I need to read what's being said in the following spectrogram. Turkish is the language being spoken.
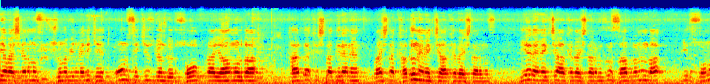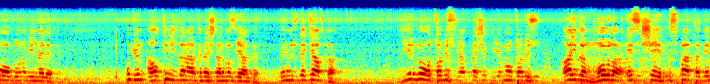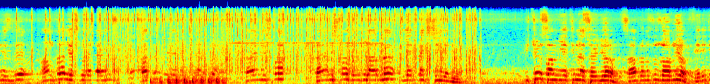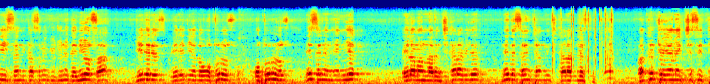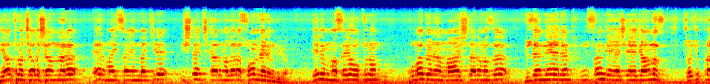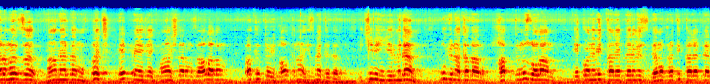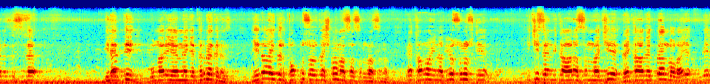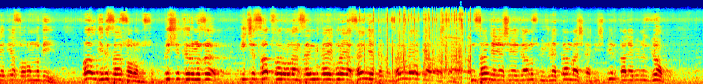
belediye başkanımız şunu bilmeli ki 18 gündür soğukta, yağmurda, karda, kışta direnen başta kadın emekçi arkadaşlarımız, diğer emekçi arkadaşlarımızın sabrının da bir sonu olduğunu bilmeli. Bugün 6 ilden arkadaşlarımız geldi. Önümüzdeki hafta 20 otobüs yaklaşık 20 otobüs Aydın, Muğla, Eskişehir, Isparta, Denizli, Antalya şubelerimiz Bakırköy emekçilerine dayanışma, dayanışma duygularını iletmek için geliyor. Bütün samimiyetimle söylüyorum. Sabrımızı zorluyor. Belediye İş Sendikası'nın gücünü deniyorsa geliriz, belediyede otururuz, otururuz. Ne senin emniyet elemanların çıkarabilir ne de sen kendin çıkarabilirsin. Bakırköy emekçisi tiyatro çalışanlara her Mayıs ayındaki işten çıkarmalara son verin diyor. Gelin masaya oturun, pula dönen maaşlarımızı düzenleyelim. İnsanca yaşayacağımız çocuklarımızı namerde muhtaç etmeyecek maaşlarımızı alalım. Bakırköy halkına hizmet edelim. 2020'den bugüne kadar hakkımız olan ekonomik taleplerimiz, demokratik taleplerimizi size ilettik. Bunları yerine getirmediniz. 7 aydır toplu sözleşme masasındasınız ve kamuoyuna diyorsunuz ki iki sendika arasındaki rekabetten dolayı belediye sorumlu değil. Bal gibi sen sorumlusun. Dışı kırmızı, içi sapsarı olan sendikayı buraya sen getirdin Sayın Belediye Başkanı. İnsanca yaşayacağımız ücretten başka hiçbir talebimiz yok.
